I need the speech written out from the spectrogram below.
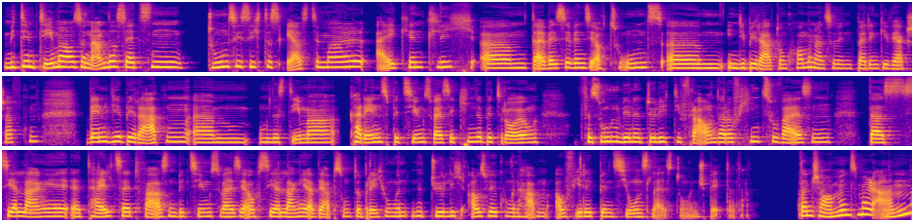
Mit dem Thema auseinandersetzen tun sie sich das erste Mal eigentlich, ähm, teilweise wenn sie auch zu uns ähm, in die Beratung kommen, also in, bei den Gewerkschaften, wenn wir beraten ähm, um das Thema Karenz beziehungsweise Kinderbetreuung, versuchen wir natürlich die Frauen darauf hinzuweisen, dass sehr lange äh, Teilzeitphasen beziehungsweise auch sehr lange Erwerbsunterbrechungen natürlich Auswirkungen haben auf ihre Pensionsleistungen später dann. Dann schauen wir uns mal an,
